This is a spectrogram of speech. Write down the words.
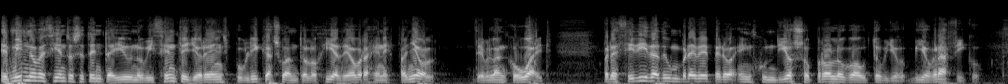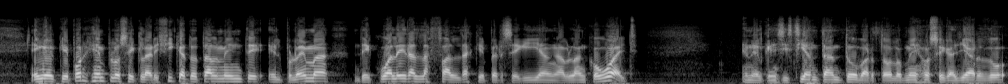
En 1971 Vicente Llorens publica su antología de obras en español, de Blanco White, precedida de un breve pero enjundioso prólogo autobiográfico, en el que, por ejemplo, se clarifica totalmente el problema de cuáles eran las faldas que perseguían a Blanco White, en el que insistían tanto Bartolomé José Gallardo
